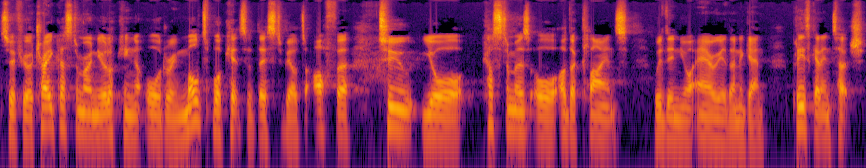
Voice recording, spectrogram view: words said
So if you're a trade customer and you're looking at ordering multiple kits of this to be able to offer to your customers or other clients within your area, then again, please get in touch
